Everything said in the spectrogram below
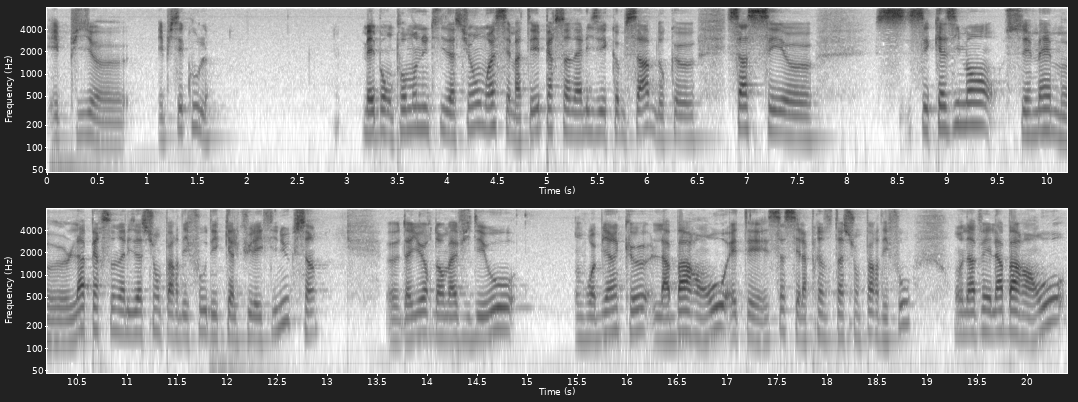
Et puis euh, et puis c'est cool. Mais bon, pour mon utilisation, moi c'est maté, personnalisé comme ça. Donc ça c'est c'est quasiment, c'est même la personnalisation par défaut des Calculate Linux. Hein. D'ailleurs, dans ma vidéo, on voit bien que la barre en haut était, ça c'est la présentation par défaut, on avait la barre en haut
